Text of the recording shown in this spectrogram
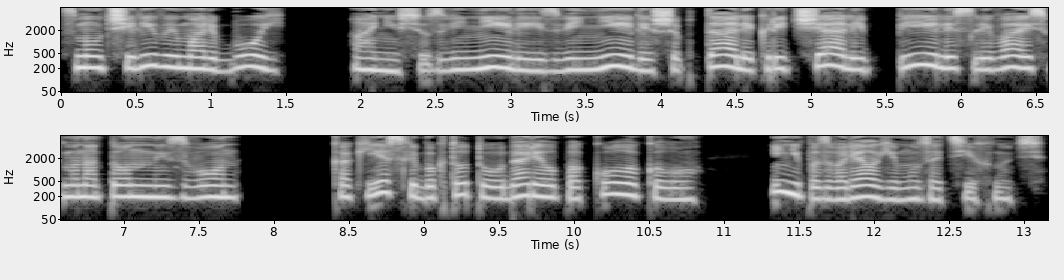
с молчаливой мольбой, они все звенели и звенели, шептали, кричали, пели, сливаясь в монотонный звон, как если бы кто-то ударил по колоколу и не позволял ему затихнуть.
